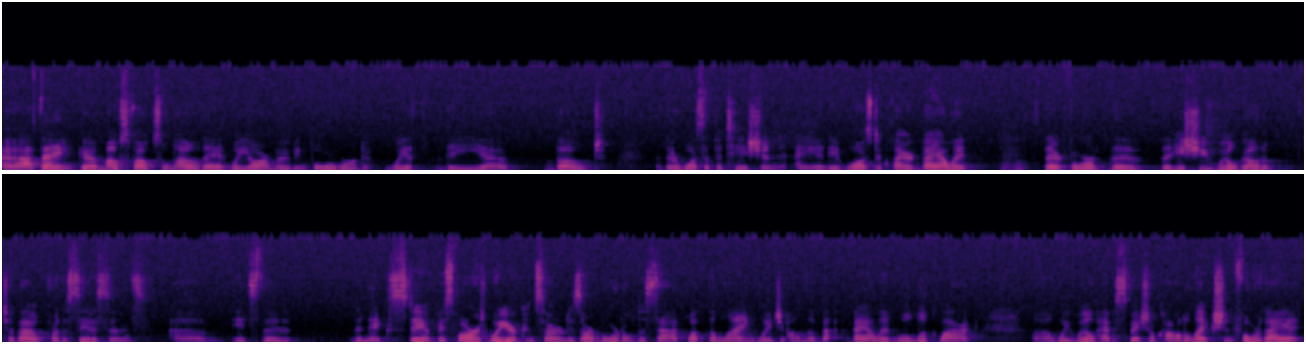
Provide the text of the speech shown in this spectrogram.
uh, I think uh, most folks will know that we are moving forward with the uh, vote. There was a petition and it was declared valid. Therefore, the, the issue will go to, to vote for the citizens. Um, It's the, the next step, as far as we are concerned, is our board will decide what the language on the ba- ballot will look like. Uh, We will have a special called election for that.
